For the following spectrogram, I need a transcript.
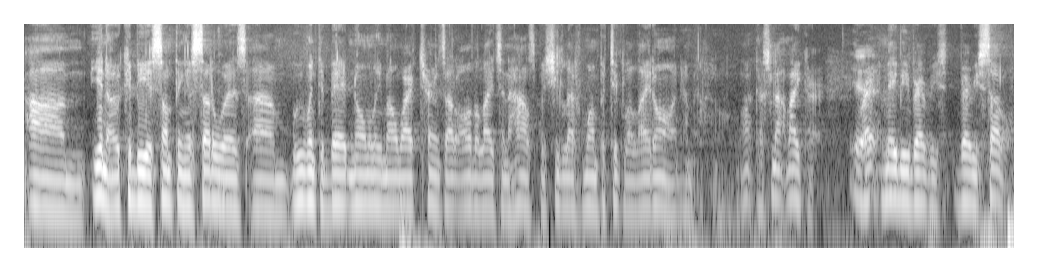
Um, you know, it could be as something as subtle as um, we went to bed. Normally, my wife turns out all the lights in the house, but she left one particular light on. I'm like, what? That's not like her, Yeah. right? Maybe very, very subtle.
